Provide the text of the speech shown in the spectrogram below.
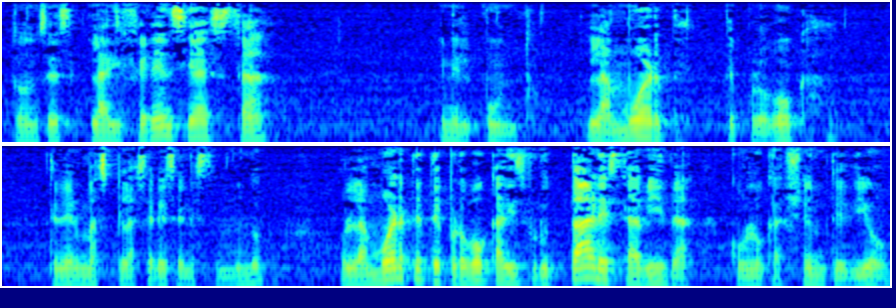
Entonces, la diferencia está en el punto. La muerte te provoca tener más placeres en este mundo, o la muerte te provoca disfrutar esta vida con lo que Hashem te dio,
